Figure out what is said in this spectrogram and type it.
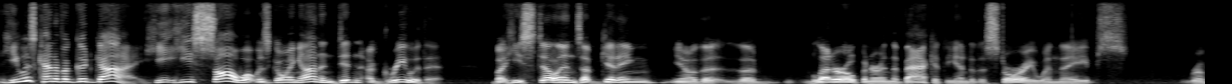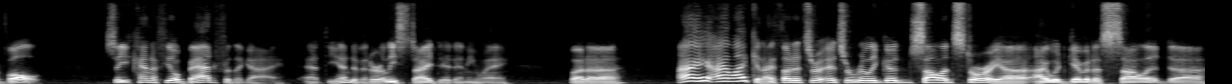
he was kind of a good guy he he saw what was going on and didn't agree with it but he still ends up getting you know the the letter opener in the back at the end of the story when the apes revolt. So you kind of feel bad for the guy at the end of it, or at least I did anyway. But uh, I I like it. I thought it's a it's a really good, solid story. Uh, I would give it a solid. Uh,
